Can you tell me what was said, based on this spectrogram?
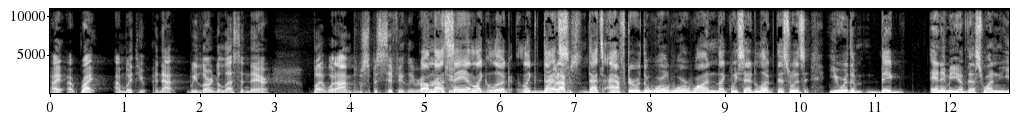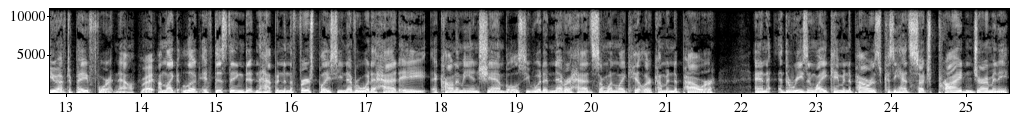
I, I right. I'm with you, and that we learned a lesson there. But what I'm specifically referring Well, I'm not to, saying like, look, like that's that's after the World War One. Like we said, look, this was you were the big enemy of this one. You have to pay for it now. Right. I'm like, look, if this thing didn't happen in the first place, you never would have had a economy in shambles. You would have never had someone like Hitler come into power. And the reason why he came into power is because he had such pride in Germany,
